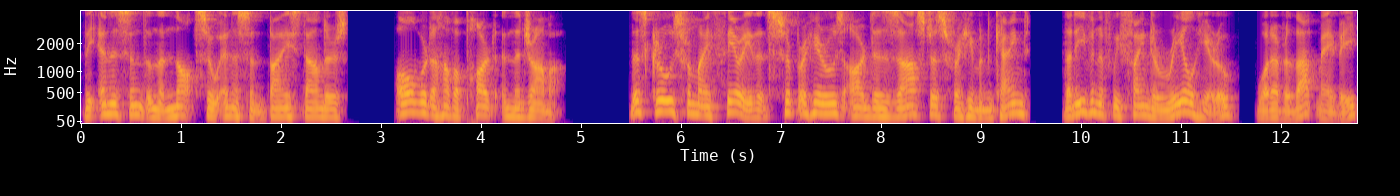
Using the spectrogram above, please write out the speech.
the innocent and the not so innocent bystanders, all were to have a part in the drama. This grows from my theory that superheroes are disastrous for humankind that even if we find a real hero, whatever that may be,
